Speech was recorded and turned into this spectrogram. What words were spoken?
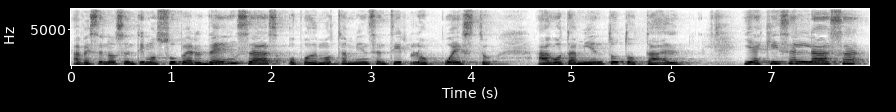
A veces nos sentimos súper densas o podemos también sentir lo opuesto, agotamiento total. Y aquí se enlaza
